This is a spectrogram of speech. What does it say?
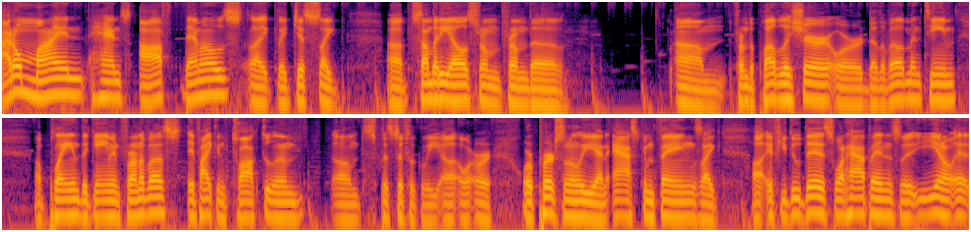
I don't mind hands off demos, like like just like uh, somebody else from from the um, from the publisher or the development team uh, playing the game in front of us. If I can talk to them um, specifically uh, or, or, or personally and ask them things like uh, if you do this, what happens? Uh, you know, uh,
